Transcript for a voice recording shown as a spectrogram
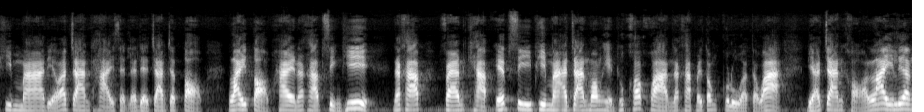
พิมพ์มา เดี๋ยวอาจารย์ทายเสร็จแล้วเดี๋ยวอาจารย์จะตอบไล่ตอบให้นะครับ สิ่งที่ นะครับแฟนคลับ FC พิมพ์มาอาจารย์มองเห็นทุกข้อความนะครับ ไม่ต้องกลัวแต่ว่าเดี๋ยวอาจารย์ขอไล่เรื่อง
